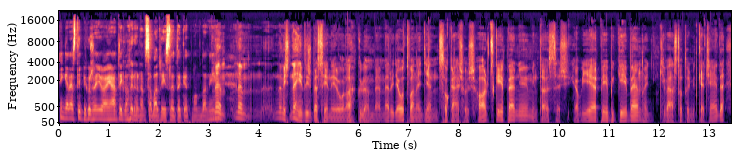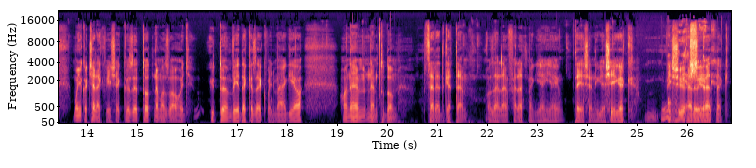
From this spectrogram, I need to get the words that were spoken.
igen, ez tipikusan egy olyan játék, amiről nem szabad részleteket mondani. Nem, nem, nem is nehéz is beszélni róla különben, mert ugye ott van egy ilyen szokásos harcképernyő, mint az összes JRPG-ben, hogy kiválasztod, hogy mit kell csinálni, de mondjuk a cselekvések között ott nem az van, hogy ütöm, védekezek, vagy mágia, hanem nem tudom, szeretgetem az ellenfelet, meg ilyen, ilyen teljesen hülyeségek nem is hülyeség. előjöhetnek.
